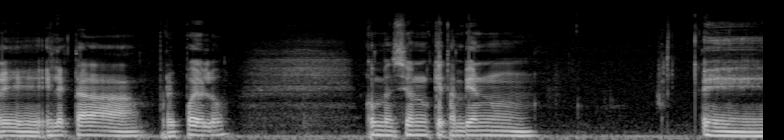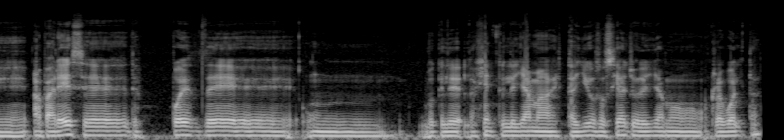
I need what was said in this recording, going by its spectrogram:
eh, electa por el pueblo, convención que también eh, aparece después de un, lo que la gente le llama estallido social, yo le llamo revuelta,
